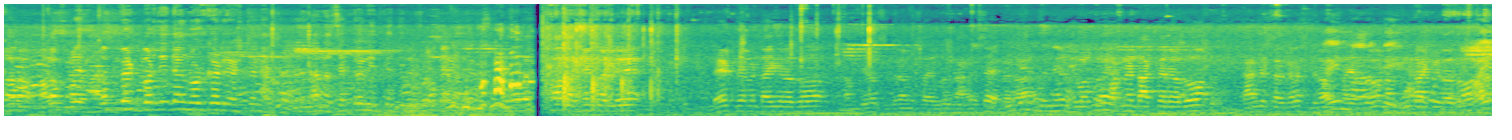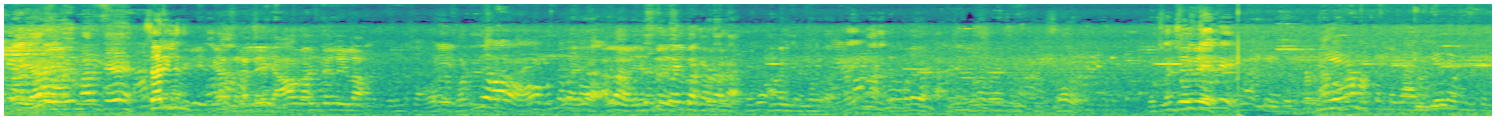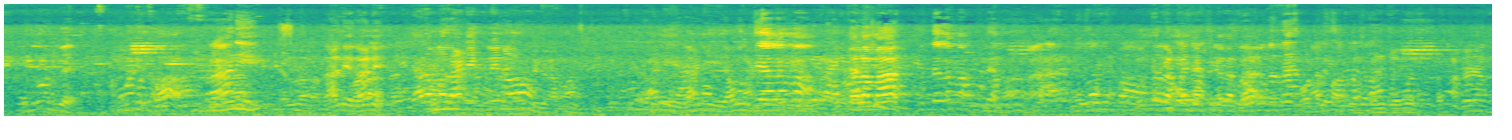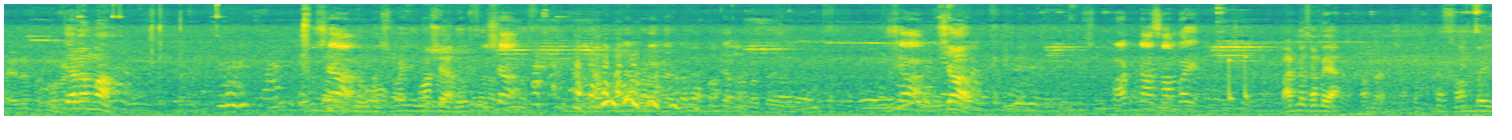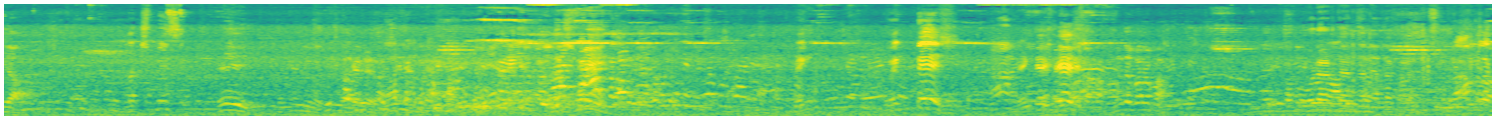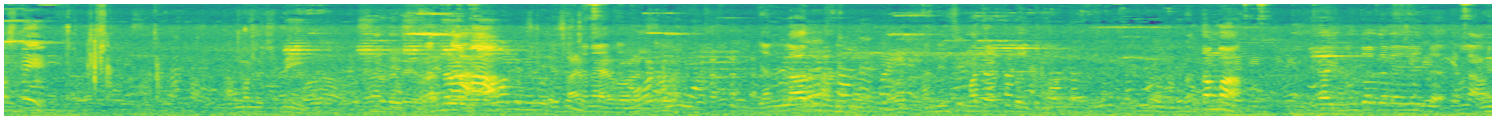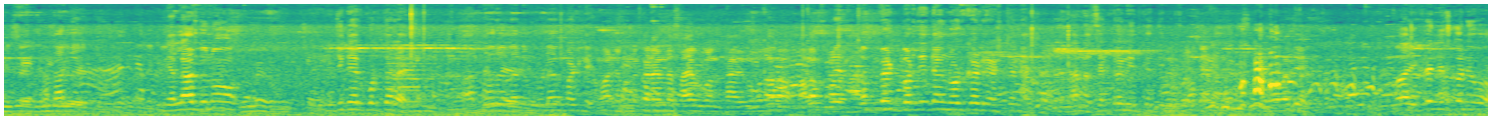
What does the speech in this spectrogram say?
Complaint ಬರ್ದಿದ್ದಂಗೆ ನೋಡ್ಕೊಳ್ರಿ ಅಷ್ಟೇ ನಾನು. Central ನಿಂತ್ಕೊಂತೀನಿ ಹದಿನೈದರಲ್ಲಿ ಡೈರೆಕ್ಟ್ ಪೇಮೆಂಟ್ ಆಗಿರೋದು ನಮ್ಮ ದೇವ ಸಿದ್ದರಾಮಯ್ಯ ಸಾಹೇಬರು ಕಾಂಗ್ರೆಸ್ ಸರ್ಕಾರ. ಇವತ್ತು ಪರ್ಮನೆಂಟ್ ಆಗ್ತಾ ಇರೋದು ಕಾಂಗ್ರೆಸ್ ಸರ್ಕಾರ ಸಿದ್ದರಾಮಯ್ಯ ಸಾಹೇಬರು ನಮ್ಮ ಊಟ ಹಾಕಿರೋದು. ಯಾರು ಹೋಗಿ ಮಾರ್ತೆ? ಸರ್ ಇಲ್ಲಿ ಇತಿಹಾಸದಲ್ಲಿ ಯಾವ ರಾಜ್ಯದಲ್ಲಿ ಇಲ್ಲ. ಅಲ್ಲ ಎಷ್ಟು ಇವಾಗ ಕೊಡೋಣ. ಲಕ್ಷ್ಮೀದೇವಿ ರಾಣಿ ರಾಣಿ ರಾಣಿ ಯಾರಮ್ಮ ರಾಣಿ ಕ್ವೀನು ರಾಣಿ ರಾಣಿ ಯಾವ ಮುತ್ತಲಮ್ಮ ಮುತ್ಯಾಲಮ್ಮ ಉಷಾ ಉಷಾ ಉಷಾ ಉಷಾ ಉಷಾ ಪಾಟ್ನಾ ಸಾಂಬಯ್ಯ ಪಾಟ್ನ ಸಮಯ ಸಾಂಬಯ್ಯ ಲಕ್ಷ್ಮೀ ಸಿ- ಏಯ್ ವೆಂಕ್- ವೆಂಕಟೇಶ್ ವೆಂಕಟೇಶ್ ಮುಂದೆ ಬರಪ್ಪ ಪಾಪ ಓಡಾಡ್ತಾ ಇರ್ತಾನೆ ಎಲ್ಲ ಕಡೆ ರಾಮಲಕ್ಷ್ಮಿ ರಾಮಲಕ್ಷ್ಮಿ ರತ್ನಮ್ಮ ಹೆಸರು ಚೆನ್ನಾಗಿದೆ ಎಲ್ಲಾರು ನೋಡಿದ್ವಿ ಮಾತಾಡ್ಕೊಂಡು ಹೋಗ್ತೀನಿ ರತ್ನಮ್ಮ ಈಗ ಈ ಮುಂದುವರೆದೆಲ್ಲ ಎಲ್ಲೈತೆ ಎಲ್ಲ ಎಲ್ಲಾರ್ದು ಇಂಜಿನಿಯರ್ ಕೊಡ್ತಾರೆ. ನಿಮ್ಗೆ ಒಳ್ಳೇದು ಮಾಡಲಿ. ನಿಮ್ಮ ಕಡೆಯಿಂದ ಸಾಹೇಬ್ ಅಂತ ಕಂಪ್ಲೇಂಟ್ ಕಂಪ್ಲೇಂಟ್ ಬರ್ದಿದ್ದಂಗೆ ನೋಡ್ಕೊಳ್ರಿ ಅಷ್ಟೇ ನಾನು ಸೆಂಟ್ರಲ್ಲಿ ನಿಂತ್ಕೊಂತೀನಿ ಇಲ್ಲೇ ನಿಂತ್ಕೊ ನೀವು.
